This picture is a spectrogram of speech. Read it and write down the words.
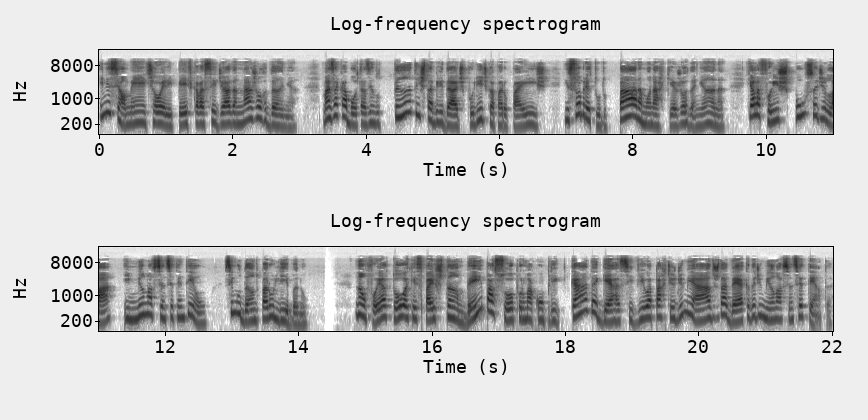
Inicialmente, a ULP ficava sediada na Jordânia, mas acabou trazendo tanta instabilidade política para o país e, sobretudo, para a monarquia jordaniana, que ela foi expulsa de lá em 1971, se mudando para o Líbano. Não foi à toa que esse país também passou por uma complicada guerra civil a partir de meados da década de 1970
